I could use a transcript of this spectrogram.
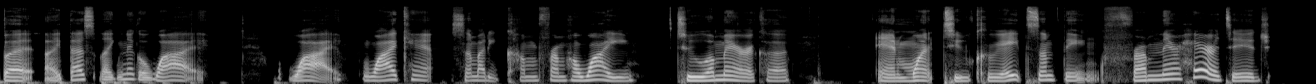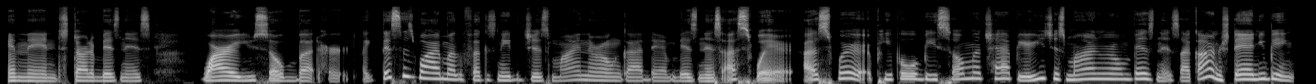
But like that's like nigga, why? Why? Why can't somebody come from Hawaii to America and want to create something from their heritage and then start a business why are you so butthurt? Like, this is why motherfuckers need to just mind their own goddamn business. I swear. I swear. People will be so much happier. You just mind your own business. Like, I understand you being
